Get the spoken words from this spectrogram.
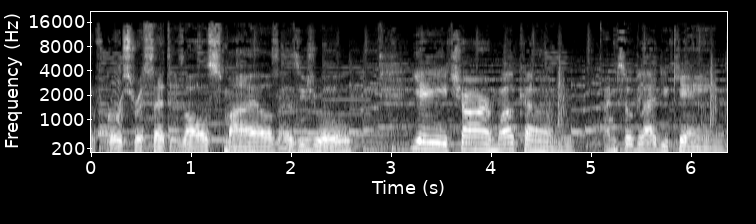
Of course, Recette is all smiles as usual. Yay, Charme, welcome! I'm so glad you came.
